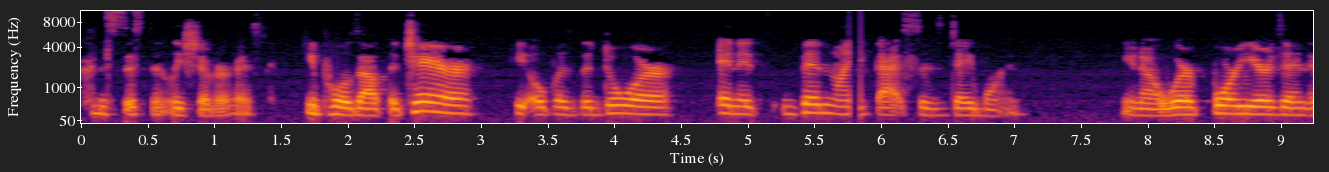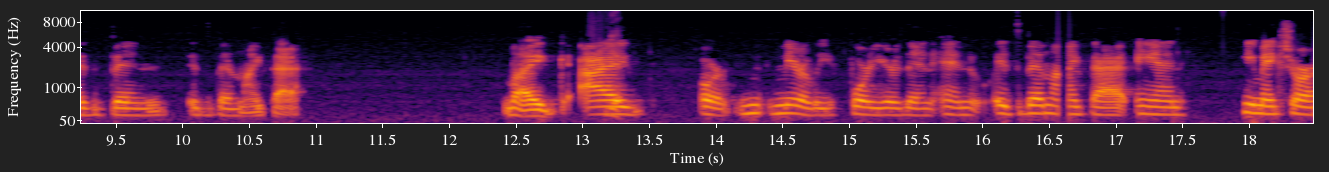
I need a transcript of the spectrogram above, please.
consistently chivalrous. He pulls out the chair, he opens the door, and it's been like that since day one. You know, we're four years in. It's been it's been like that. Like I or n- nearly four years in, and it's been like that. And he makes sure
